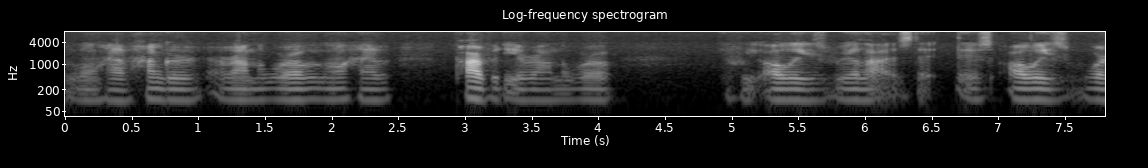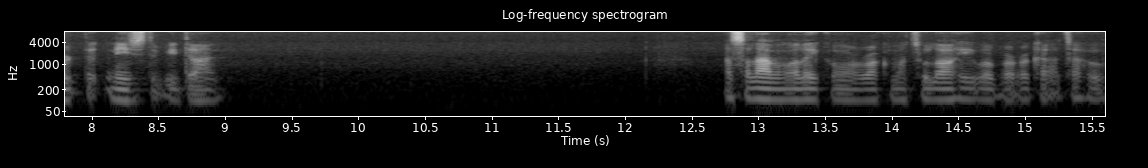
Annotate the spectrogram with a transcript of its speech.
We won't have hunger around the world. We won't have poverty around the world if we always realize that there's always work that needs to be done. Assalamu alaikum wa rahmatullahi wa barakatuhu.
